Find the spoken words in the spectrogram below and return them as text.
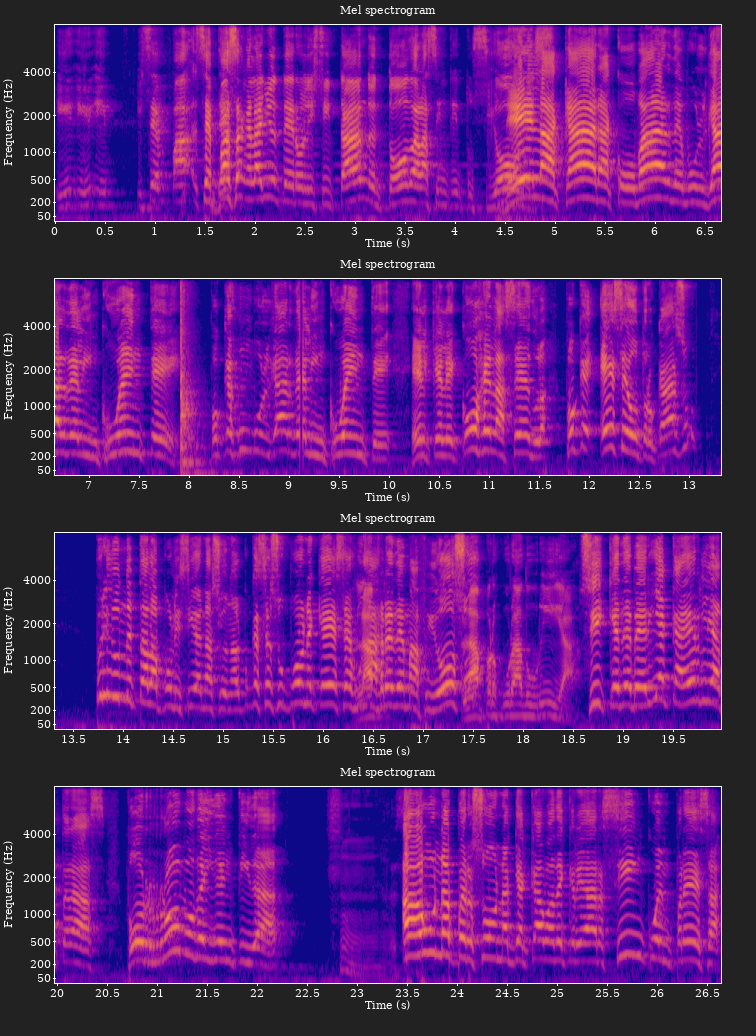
y, y- y- y se, pa- se pasan el año entero licitando en todas las instituciones. De la cara, cobarde, vulgar delincuente. Porque es un vulgar delincuente el que le coge la cédula. Porque ese es otro caso. Pero ¿y dónde está la Policía Nacional? Porque se supone que esa es una red de mafiosos. La Procuraduría. Sí, que debería caerle atrás por robo de identidad Hmm, a una persona que acaba de crear cinco empresas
